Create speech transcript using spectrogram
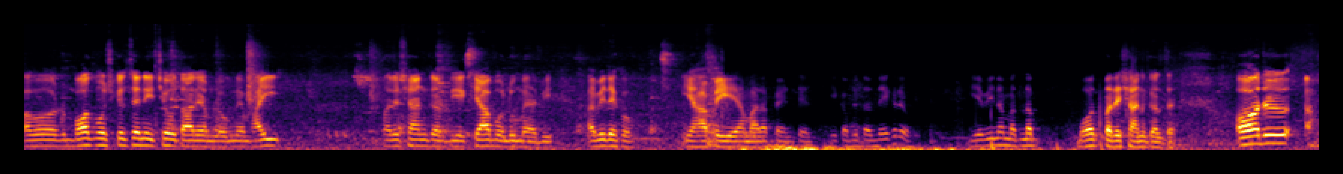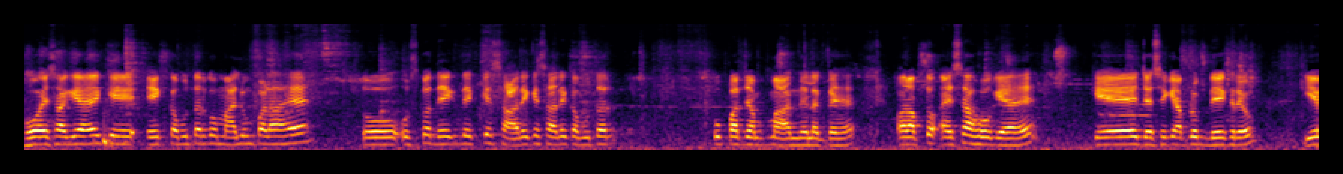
और बहुत मुश्किल से नीचे उतारे हम लोग ने। भाई परेशान कर दिए क्या बोलूँ मैं अभी। अभी देखो यहाँ पे ये हमारा फेंटेल ये कबूतर देख रहे हो? ये भी ना मतलब बहुत परेशान करता है। और हो ऐसा गया है कि एक कबूतर को मालूम पड़ा है तो उसको देख देख के सारे के सारे कबूतर ऊपर जंप मारने लग गए हैं। और अब तो ऐसा हो गया है कि जैसे कि आप लोग देख रहे हो ये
